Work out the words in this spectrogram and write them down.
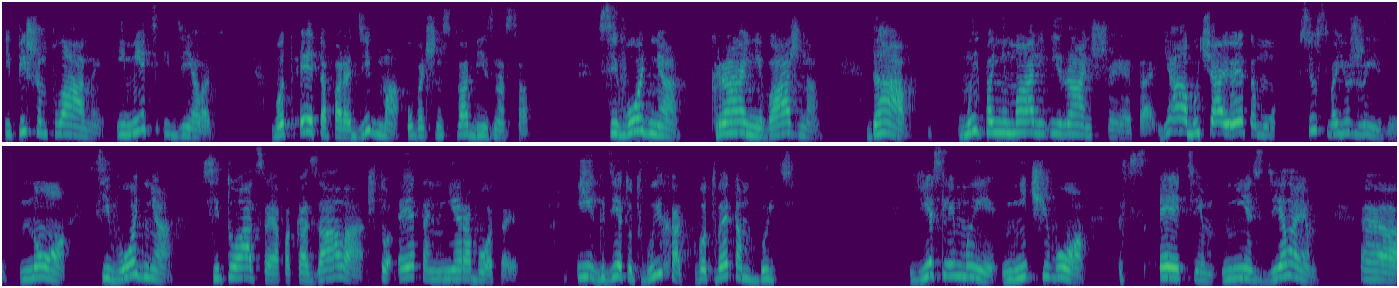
и пишем планы, иметь и делать. Вот эта парадигма у большинства бизнесов. Сегодня крайне важно, да, мы понимали и раньше это, я обучаю этому всю свою жизнь, но сегодня ситуация показала, что это не работает. И где тут выход? Вот в этом быть. Если мы ничего с этим не сделаем, э,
